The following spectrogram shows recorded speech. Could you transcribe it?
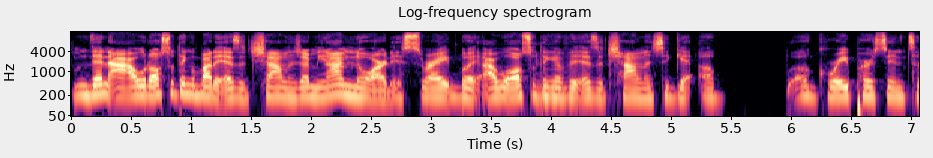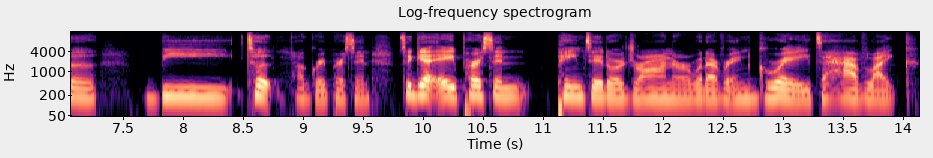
Then I would also think about it as a challenge. I mean, I'm no artist, right? But I would also think mm-hmm. of it as a challenge to get a a gray person to be to a gray person to get a person painted or drawn or whatever in gray to have like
